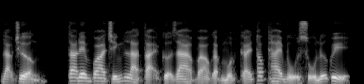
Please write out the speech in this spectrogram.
đạo trưởng, ta đêm qua chính là tại cửa ra vào gặp một cái tóc thai bù xù nữ quỷ.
